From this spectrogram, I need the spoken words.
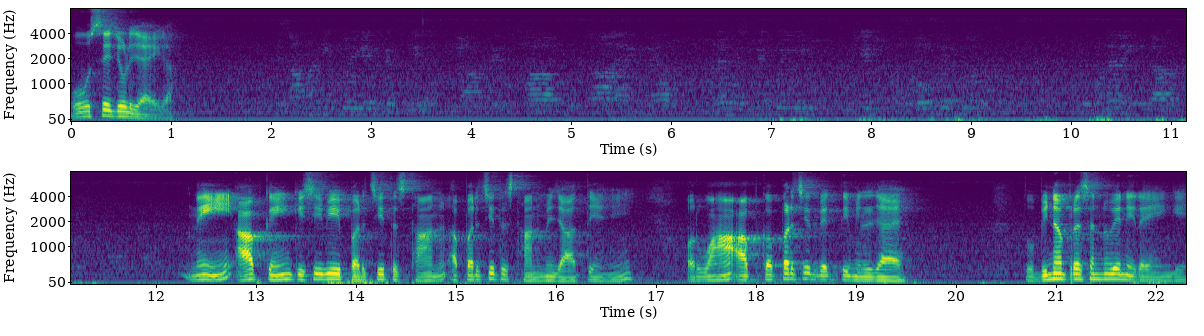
वो उससे जुड़ जाएगा। नहीं आप कहीं किसी भी परिचित स्थान अपरिचित स्थान में जाते हैं और वहाँ आपका परिचित व्यक्ति मिल जाए तो बिना प्रसन्न हुए नहीं रहेंगे।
